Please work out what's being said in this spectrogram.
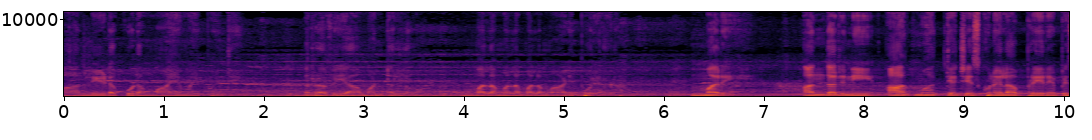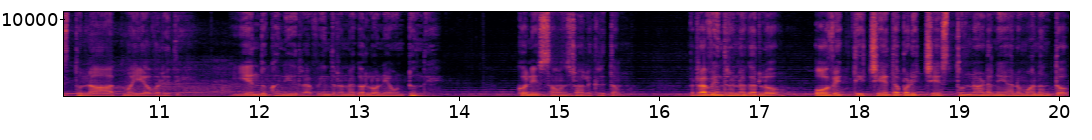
ఆ నీడ కూడా మాయమైపోయింది. రవి ఆ మంటల్లో మలమలమల మాడిపోయాడు మరి అందరినీ ఆత్మహత్య చేసుకునేలా ప్రేరేపిస్తున్న ఆత్మ ఎవరిది? ఎందుకని రవీంద్రనగర్లోనే ఉంటుంది? కొన్ని సంవత్సరాల క్రితం రవీంద్రనగర్లో ఓ వ్యక్తి చేతబడి చేస్తున్నాడనే అనుమానంతో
